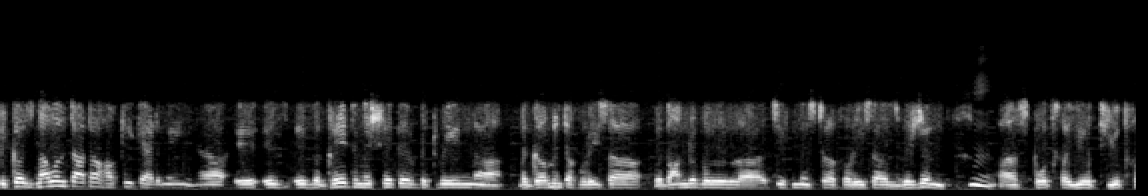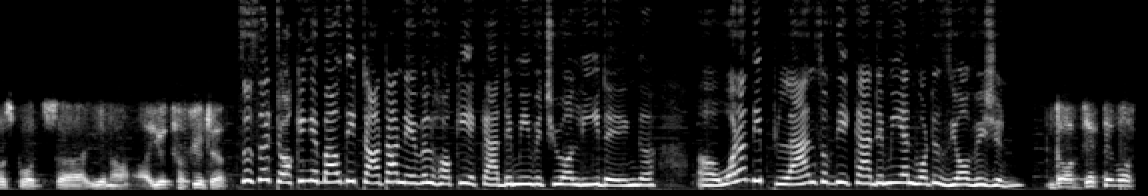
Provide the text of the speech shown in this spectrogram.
Because Naval Tata Hockey Academy uh, is is a great initiative between uh, the government of Odisha, with Honorable uh, Chief Minister of Odisha's vision, uh, sports for youth, youth for sports. Uh, you know, youth for future. So, sir, talking about the Tata Naval Hockey Academy, which you are leading, uh, what are the plans of the academy and what is your vision? The objective of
